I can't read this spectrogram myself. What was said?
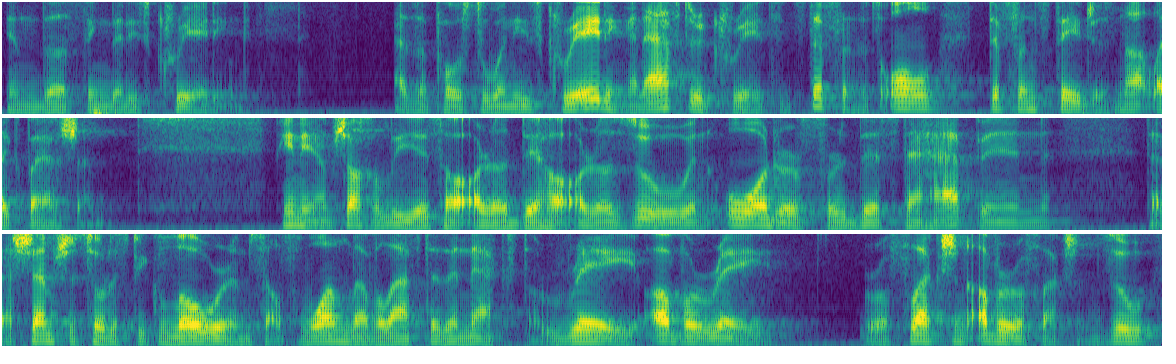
in the thing that he's creating. As opposed to when he's creating and after he creates, it's different. It's all different stages, not like by Hashem. In order for this to happen, that Hashem should, so to speak, lower himself one level after the next, a ray of a ray, a reflection of a reflection. Zu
